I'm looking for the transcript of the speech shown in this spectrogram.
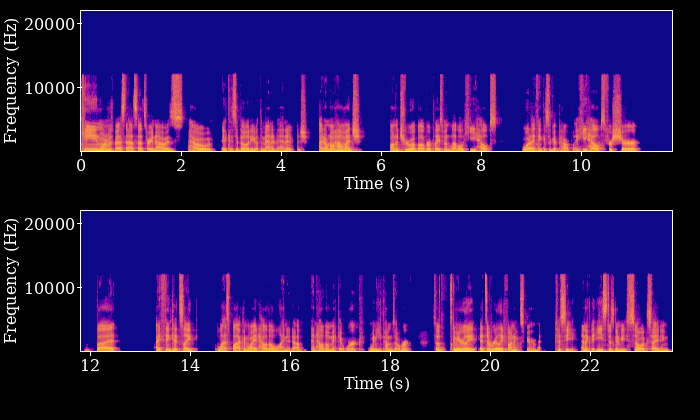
Kane, one of his best assets right now is how his ability with the man advantage. I don't know how much on a true above replacement level he helps what I think is a good power play. He helps for sure, but I think it's like less black and white how they'll line it up and how they'll make it work when he comes over. So it's gonna be really it's a really fun experiment to see. And like the East is gonna be so exciting,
